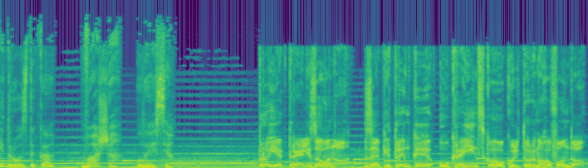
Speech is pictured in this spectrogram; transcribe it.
і дроздика. Ваша Леся. Проєкт реалізовано за підтримки Українського культурного фонду.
